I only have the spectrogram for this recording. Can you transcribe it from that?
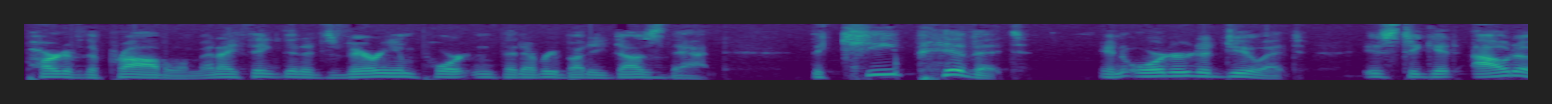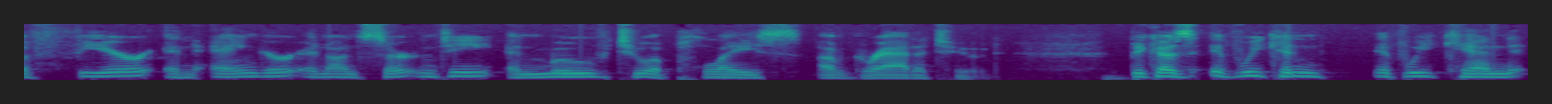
part of the problem. And I think that it's very important that everybody does that. The key pivot in order to do it is to get out of fear and anger and uncertainty and move to a place of gratitude. Because if we can, if we can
